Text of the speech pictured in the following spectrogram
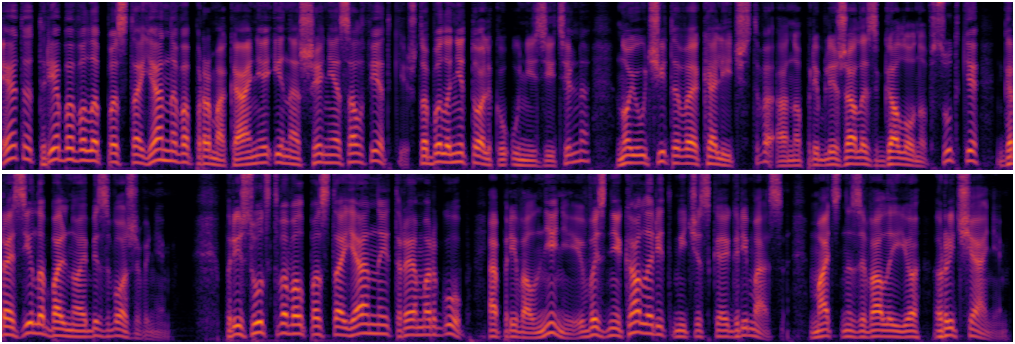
Это требовало постоянного промокания и ношения салфетки, что было не только унизительно, но и, учитывая количество, оно приближалось к галлону в сутки, грозило больной обезвоживанием. Присутствовал постоянный тремор губ, а при волнении возникала ритмическая гримаса. Мать называла ее рычанием,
